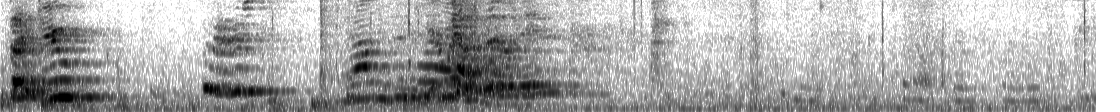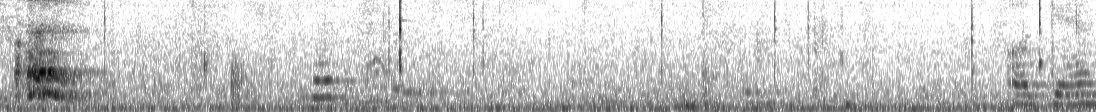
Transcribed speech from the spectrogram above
Thank you. Thanks. You're welcome, Otis. Again.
